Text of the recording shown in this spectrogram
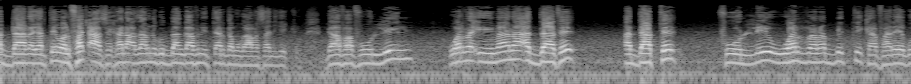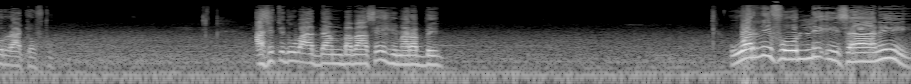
addaan agartee wal facaase kana azaabni guddaan gaafni itti argamu gaafa sani jechu gaafa fuulliin warra imaana addaate addaatte fuullii warra rabbitti kafaree gurraachoftu asitti duuba addaan babaasee hima rabbiin warri fuulli isaanii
